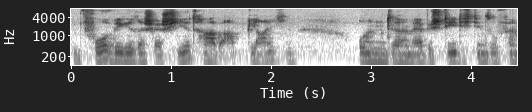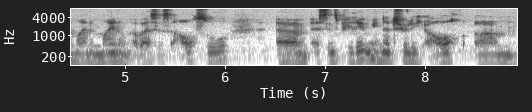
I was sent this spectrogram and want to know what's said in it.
im Vorwege recherchiert habe, abgleichen. Und ähm, er bestätigt insofern meine Meinung. Aber es ist auch so, ähm, es inspiriert mich natürlich auch, ähm,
